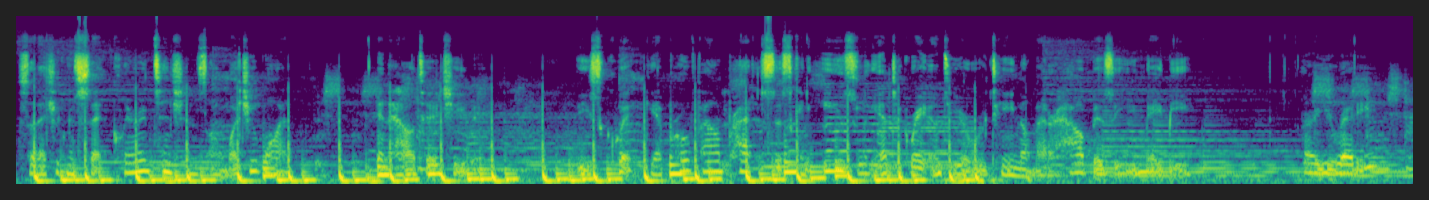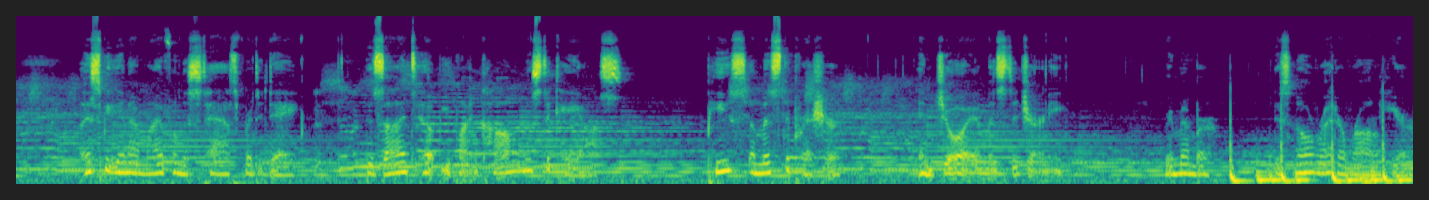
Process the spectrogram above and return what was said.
so that you can set clear intentions on what you want and how to achieve it. These quick yet profound practices can easily integrate into your routine no matter how busy you may be. Are you ready? Let's begin our mindfulness task for today, designed to help you find calm amidst the chaos peace amidst the pressure, and joy amidst the journey. Remember, there's no right or wrong here,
